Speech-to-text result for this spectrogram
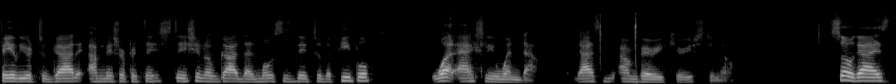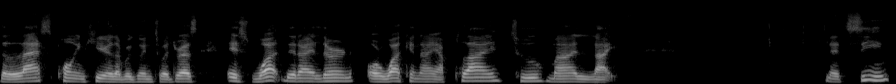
failure to God, a misrepresentation of God that Moses did to the people? What actually went down? That's I'm very curious to know. So guys, the last point here that we're going to address is what did I learn or what can I apply to my life? Let's see.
